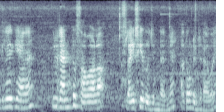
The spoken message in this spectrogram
ഇതിലേക്ക് ഞാൻ ഒരു രണ്ട് സവാള സ്ലൈസ് ചെയ്ത് വെച്ചിട്ടുണ്ടായിരുന്നേ. അതുകൊണ്ട് ഇട്ടിടാവേ.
